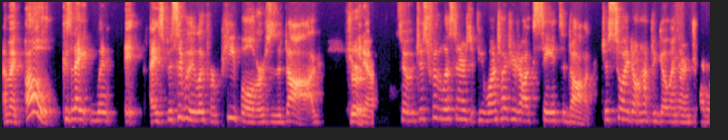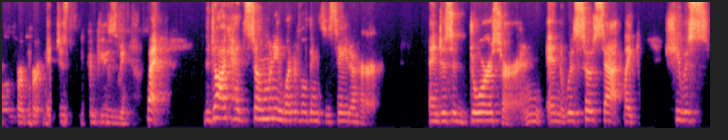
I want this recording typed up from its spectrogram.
I'm like, oh, because I when it, I specifically look for people versus a dog. Sure. You know, so just for the listeners, if you want to talk to your dog, say it's a dog, just so I don't have to go in there and try to look for a per- it just confuses me. But the dog had so many wonderful things to say to her and just adores her and and it was so sad. Like she was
